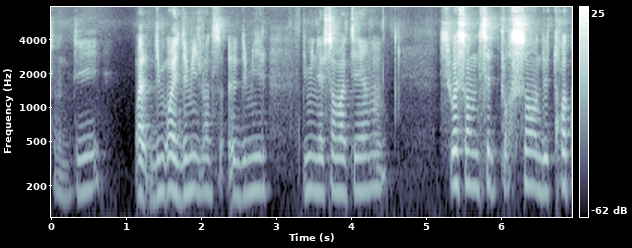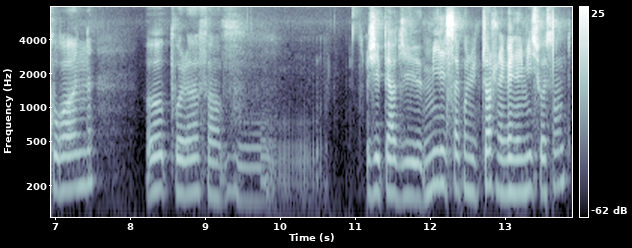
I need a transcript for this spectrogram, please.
attendez. Voilà, ouais, 2020, 2000, 2921. 67% de 3 couronnes. Hop, voilà, enfin, vous... j'ai perdu 1050 victoires, j'en ai gagné 1060.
